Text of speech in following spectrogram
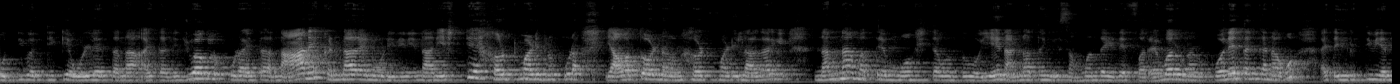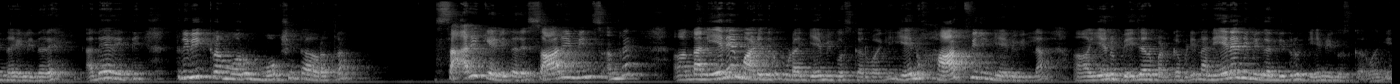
ಬುದ್ಧಿವಂತಿಕೆ, ಒಳ್ಳೆತನ ಆಯಿತಾ, ನಿಜವಾಗ್ಲೂ ಕೂಡ ಆಯಿತಾ, ನಾನೇ ಕಣ್ಣಾರೆ ನೋಡಿದ್ದೀನಿ ನಾನು ಎಷ್ಟೇ ಹರ್ಟ್ ಮಾಡಿದರೂ ಕೂಡ ಯಾವತ್ತೂ ಅವಳು ನಾನು ಹರ್ಟ್ ಮಾಡಿಲ್ಲ. ಹಾಗಾಗಿ ನನ್ನ ಮತ್ತು ಮೋಕ್ಷಿತ ಒಂದು ಏನು ಅಣ್ಣ ತಂಗಿ ಸಂಬಂಧ ಇದೆ ಫಾರ್ ಎವರ್ ನಾನು ಕೊನೆ ತನಕ ನಾವು ಆಯಿತಾ ಇರ್ತೀವಿ ಅಂತ ಹೇಳಿದ್ದಾರೆ. ಅದೇ ರೀತಿ ತ್ರಿವಿಕ್ರಮ್ ಅವರು ಮೋಕ್ಷಿತ ಅವ್ರ ಹತ್ರ ಸಾರಿ ಕೇಳಿದ್ದಾರೆ. ಸಾರಿ ಮೀನ್ಸ್ ಅಂದರೆ ನಾನು ಏನೇ ಮಾಡಿದರೂ ಕೂಡ ಗೇಮಿಗೋಸ್ಕರವಾಗಿ, ಏನು ಹಾರ್ಟ್ ಫೀಲಿಂಗ್ ಏನೂ ಇಲ್ಲ ಏನು ಬೇಜಾರು ಮಾಡ್ಕೊಬೇಡಿ, ನಾನು ಏನೇ ನಿಮಗೆ ಅಂದಿದ್ರು ಗೇಮಿಗೋಸ್ಕರವಾಗಿ,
